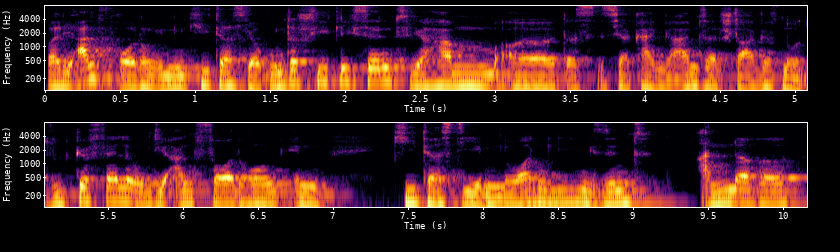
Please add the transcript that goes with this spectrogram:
Weil die Anforderungen in den Kitas ja unterschiedlich sind. Wir haben, äh, das ist ja kein Geheimnis, ein starkes Nord-Süd-Gefälle und die Anforderungen in Kitas, die im Norden liegen, sind andere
